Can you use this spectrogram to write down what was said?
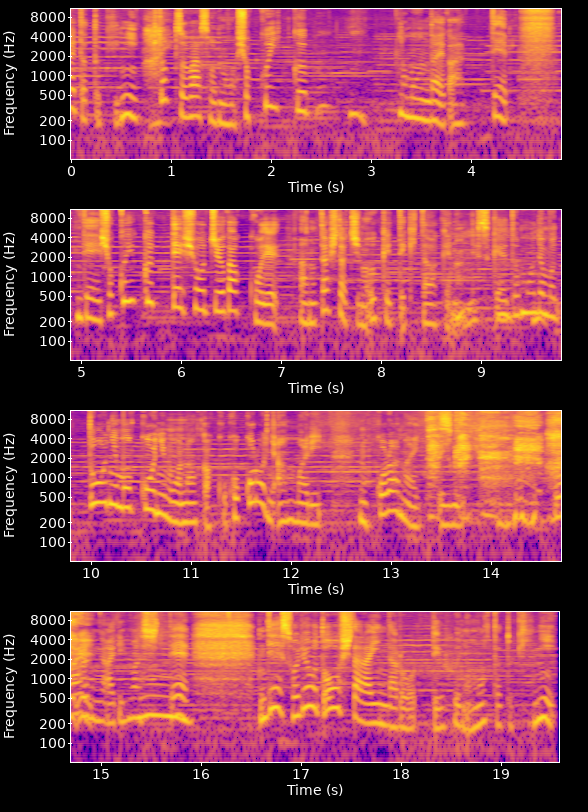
えた時に、一つはその食育の問題があって。で食育って小中学校であの私たちも受けてきたわけなんですけれども、でもどうにもこうにもなんかこう心にあんまり残らないっていう 部分がありまして、でそれをどうしたらいいんだろうっていうふうに思った時に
